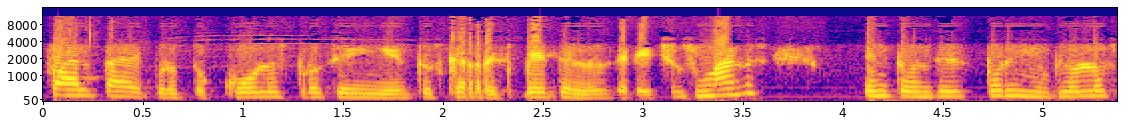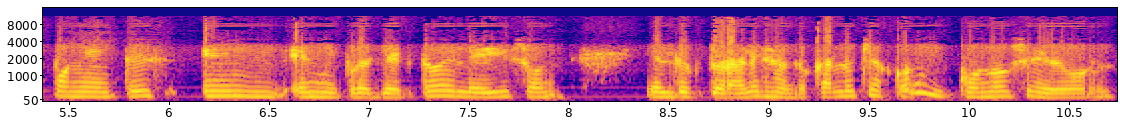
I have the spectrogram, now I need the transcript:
falta de protocolos, procedimientos que respeten los derechos humanos. Entonces, por ejemplo, los ponentes en, en mi proyecto de ley son el doctor Alejandro Carlos Chacón, un conocedor,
